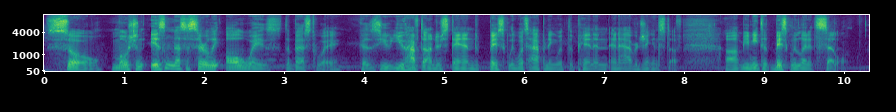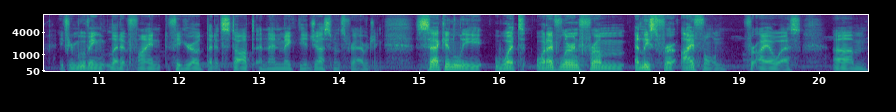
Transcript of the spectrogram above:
So motion isn't necessarily always the best way because you you have to understand basically what's happening with the pin and, and averaging and stuff. Um, you need to basically let it settle. If you're moving, let it find figure out that it stopped and then make the adjustments for averaging. Secondly, what what I've learned from at least for iPhone for iOS, um,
